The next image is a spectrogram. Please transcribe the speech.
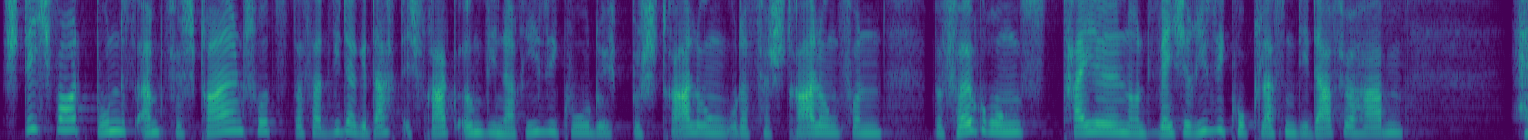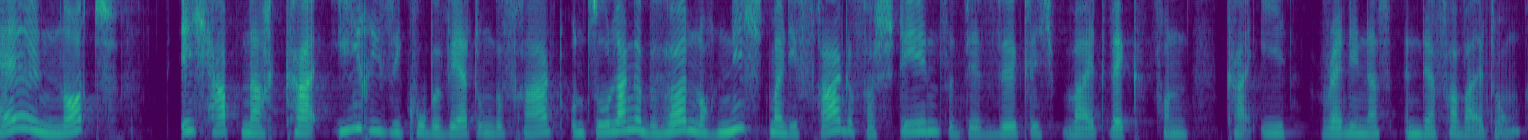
Stichwort Bundesamt für Strahlenschutz, das hat wieder gedacht, ich frage irgendwie nach Risiko durch Bestrahlung oder Verstrahlung von Bevölkerungsteilen und welche Risikoklassen die dafür haben. Hell not. Ich habe nach KI-Risikobewertung gefragt und solange Behörden noch nicht mal die Frage verstehen, sind wir wirklich weit weg von KI-Readiness in der Verwaltung.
